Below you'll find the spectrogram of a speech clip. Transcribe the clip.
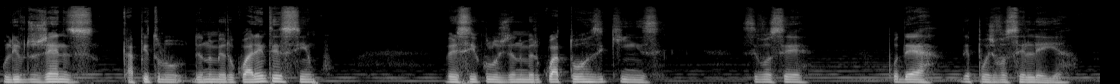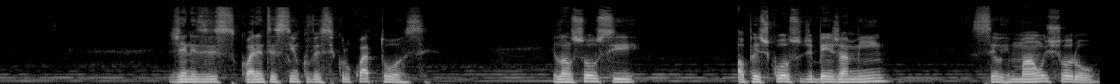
o livro do Gênesis, capítulo de número 45, versículos de número 14 e 15. Se você puder, depois você leia. Gênesis 45, versículo 14. E lançou-se ao pescoço de Benjamim, seu irmão, e chorou.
